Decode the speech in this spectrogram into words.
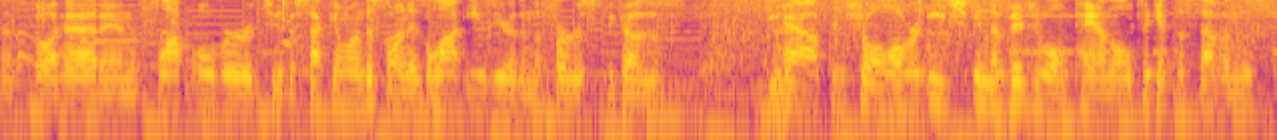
Let's go ahead and flop over to the second one. This one is a lot easier than the first because you have control over each individual panel to get the sevens.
